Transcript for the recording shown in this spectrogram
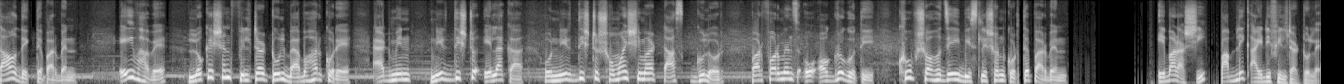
তাও দেখতে পারবেন। এইভাবে লোকেশন ফিল্টার টুল ব্যবহার করে অ্যাডমিন নির্দিষ্ট এলাকা ও নির্দিষ্ট সময়সীমার টাস্কগুলোর পারফরমেন্স ও অগ্রগতি খুব সহজেই বিশ্লেষণ করতে পারবেন। এবার আসি পাবলিক আইডি ফিল্টার টুলে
